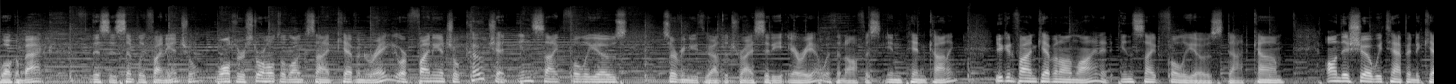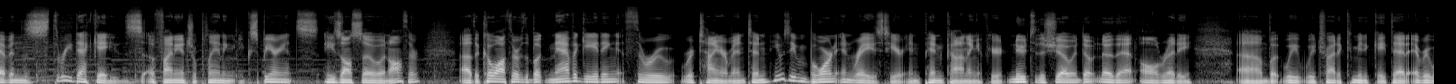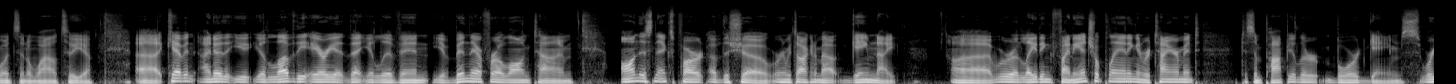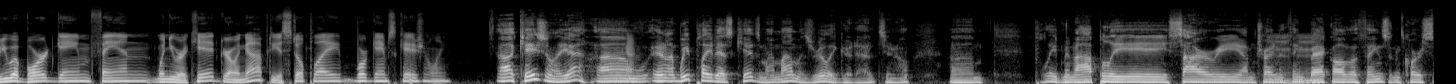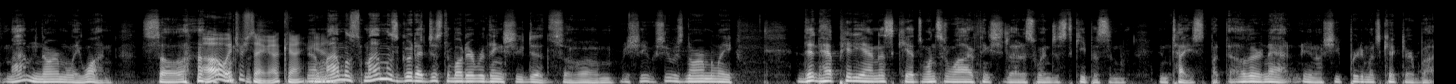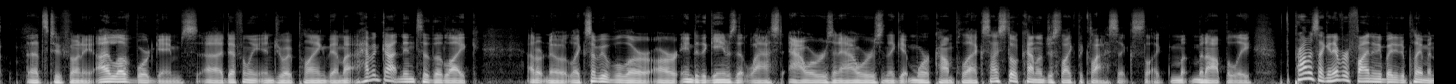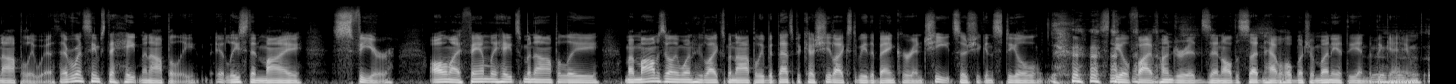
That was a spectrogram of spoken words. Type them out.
Welcome back. This is Simply Financial. Walter Storholt alongside Kevin Ray, your financial coach at Insight Folios, serving you throughout the Tri City area with an office in Pinconning. You can find Kevin online at insightfolios.com. On this show, we tap into Kevin's three decades of financial planning experience. He's also an author, uh, the co author of the book Navigating Through Retirement, and he was even born and raised here in Pinconning. If you're new to the show and don't know that already, uh, but we, we try to communicate that every once in a while to you. Uh, Kevin, I know that you, you love the area that you live in, you've been there for a long time. On this next part of the show, we're going to be talking about game night. Uh, we're relating financial planning and retirement to some popular board games. Were you a board game fan when you were a kid growing up? Do you still play board games occasionally? Uh, occasionally, yeah. Um, okay. And we played as kids. My mom was really good at it, you know. Um, played Monopoly, Sorry. I'm trying to mm-hmm. think back all the things, and of course, mom normally won. So oh, interesting. Okay, yeah, yeah. mom was mom was good at just about everything she did. So um, she she was normally didn't have pity on us kids. Once in a while, I think she let us win just to keep us in, enticed. But other than that, you know, she pretty much kicked our butt. That's too funny. I love board games. Uh, definitely enjoy playing them. I haven't gotten into the like. I don't know. Like some people are, are into the games that last hours and hours and they get more complex. I still kind of just like the classics, like M- Monopoly. But the problem is I can never find anybody to play Monopoly with. Everyone seems to hate Monopoly, at least in my sphere. All of my family hates Monopoly. My mom's the only one who likes Monopoly, but that's because she likes to be the banker and cheat, so she can steal steal five hundreds and all of a sudden have a whole bunch of money at the end of the game.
